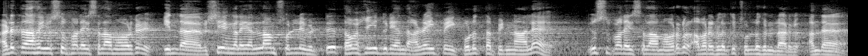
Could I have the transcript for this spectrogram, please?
அடுத்ததாக யூசுப் அலை இஸ்லாம் அவர்கள் இந்த விஷயங்களை எல்லாம் சொல்லிவிட்டு தவஹீதுடைய அந்த அழைப்பை கொடுத்த பின்னாலே யூசுப் அலை இஸ்லாம் அவர்கள் அவர்களுக்கு சொல்லுகின்றார்கள். அந்த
